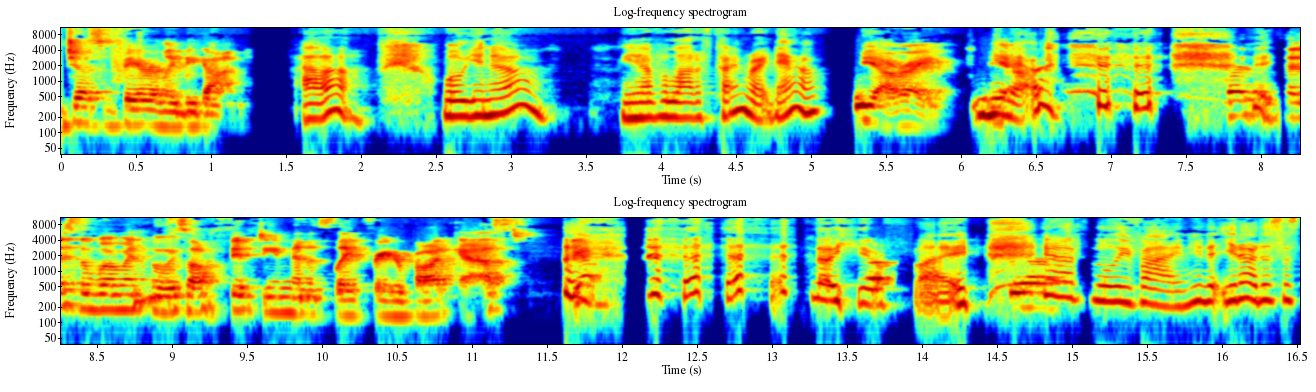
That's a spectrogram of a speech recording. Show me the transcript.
just barely begun. Ah well you know you have a lot of time right now. Yeah right. Yeah, yeah. says the woman who was off 15 minutes late for your podcast. Yeah. No you're fine. Yeah. you're absolutely fine. You know you know this is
